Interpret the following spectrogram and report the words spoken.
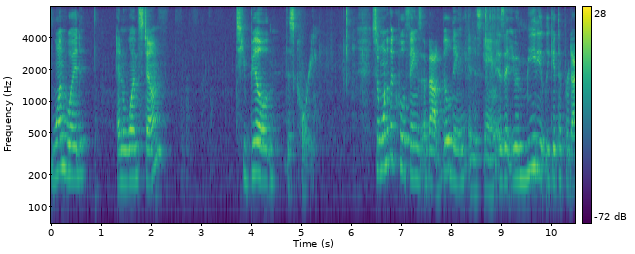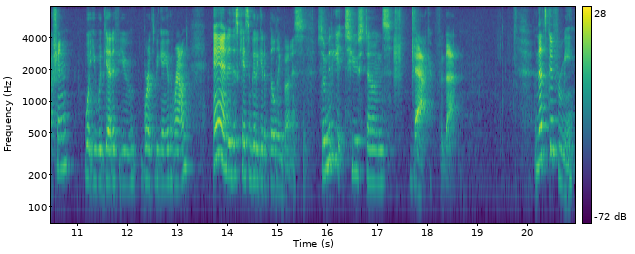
one wood and one stone to build this quarry. So one of the cool things about building in this game is that you immediately get the production, what you would get if you were at the beginning of the round. And in this case, I'm gonna get a building bonus. So I'm gonna get two stones back for that. And that's good for me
